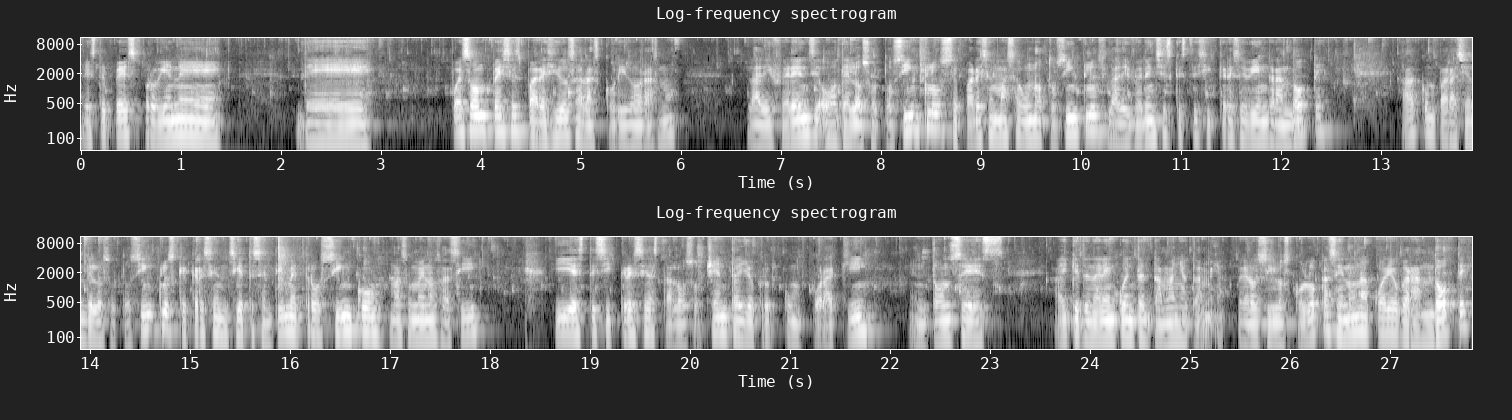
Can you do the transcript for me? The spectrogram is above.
Este pez proviene de, pues son peces parecidos a las coridoras, ¿no? La diferencia, o de los otocinclus, se parece más a un otocinclus. La diferencia es que este sí crece bien grandote. A comparación de los otocinclus que crecen 7 centímetros, 5 más o menos así y este sí crece hasta los 80 yo creo que por aquí. Entonces hay que tener en cuenta el tamaño también. Pero si los colocas en un acuario grandote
